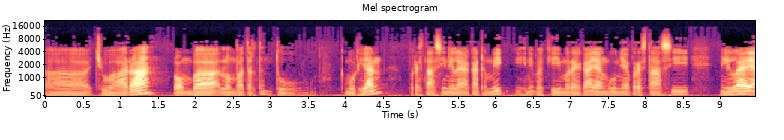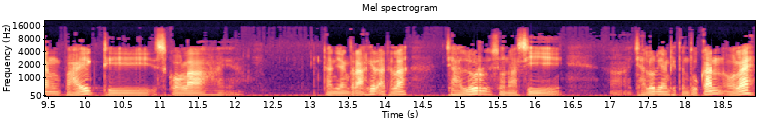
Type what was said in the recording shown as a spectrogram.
uh, juara lomba-lomba tertentu. Kemudian prestasi nilai akademik ini bagi mereka yang punya prestasi nilai yang baik di sekolah ya. dan yang terakhir adalah jalur zonasi. Nah, jalur yang ditentukan oleh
